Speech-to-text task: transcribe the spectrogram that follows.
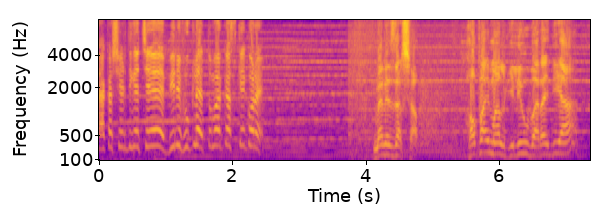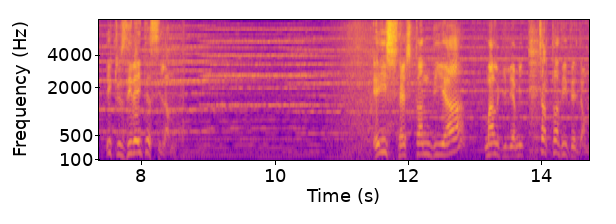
আকাশের দিকে চেয়ে বিড়ি ফুকলে তোমার কাজ কে করে? ম্যানেজার সাহেব হপাই মাল গিলিও বাড়াই দিয়া একটু জিরাইতেছিলাম। এই শেষ টান দিয়া মাল গিলি আমি চারটা দিতে যাম।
